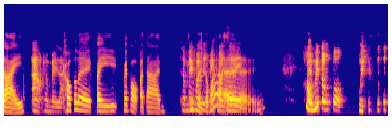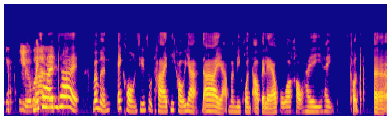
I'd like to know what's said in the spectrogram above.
ใจ อ้าวทำไมล่ะเขาก็เลยไปไปบอกอาจารย์ทำไมที่เขาเหมือนถึกับงไม่ว่าพอเอใจอของไม่ตรงปก หรือว่าไม่ใช่อะไรไม่ใช่ มันเหมือนไอ้ของชิ้นสุดท้ายที่เขาอยากได้อะ มันมีคนเอาไปแล้ว เพราะว่าเขาให้ให้เขาเออ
